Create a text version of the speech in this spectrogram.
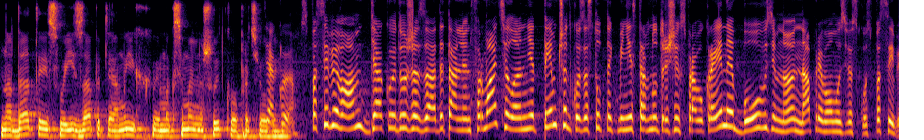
надати свої запити. А ми їх максимально швидко опрацьовуємо. Дякую, спасибі вам. Дякую дуже за детальну інформацію. Леонід Тимченко, заступник міністра внутрішніх справ України, був зі мною на прямому зв'язку. Спасибі.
